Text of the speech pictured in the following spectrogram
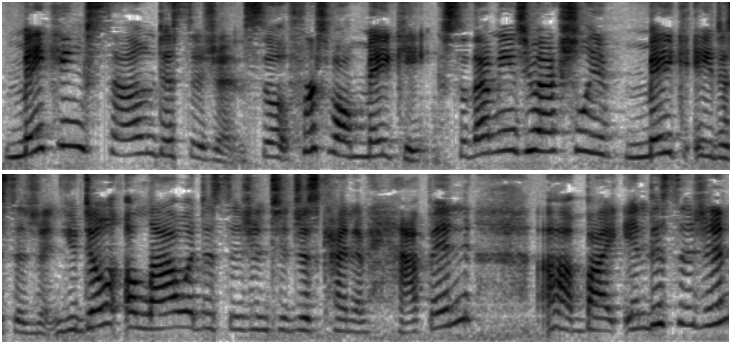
making sound decisions. So first of all, making. So that means you actually make a decision. You don't allow a decision to just kind of happen uh, by indecision,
